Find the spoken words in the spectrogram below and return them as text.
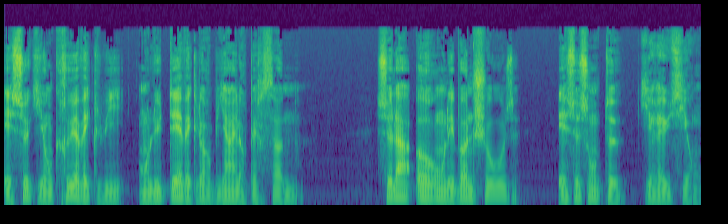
et ceux qui ont cru avec lui ont lutté avec leurs biens et leurs personnes. Ceux-là auront les bonnes choses, et ce sont eux qui réussiront.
